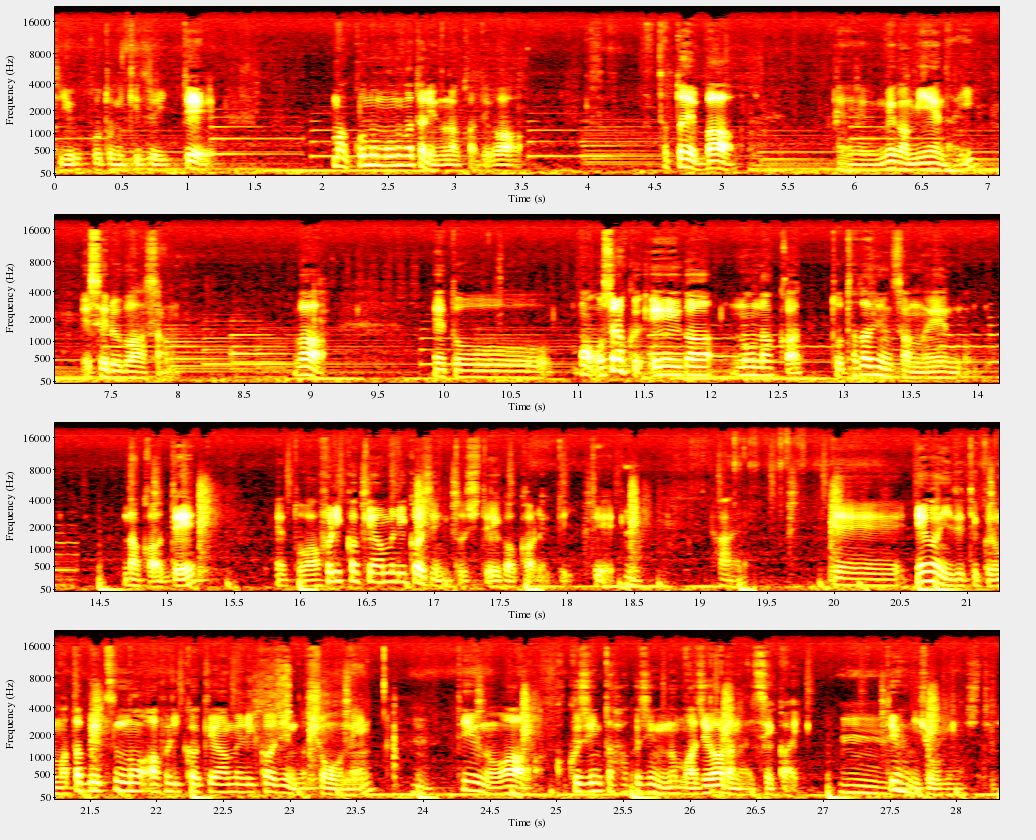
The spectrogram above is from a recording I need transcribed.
ていうことに気づいて、まあ、この物語の中では例えば、えー目が見えないエセルばあさんは、えっとまあ、おそらく映画の中とタダジュンさんの絵の中で、えっと、アフリカ系アメリカ人として描かれていて、はい、で映画に出てくるまた別のアフリカ系アメリカ人の少年っていうのは黒人と白人の交わらない世界っうんていうふうに表現している、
